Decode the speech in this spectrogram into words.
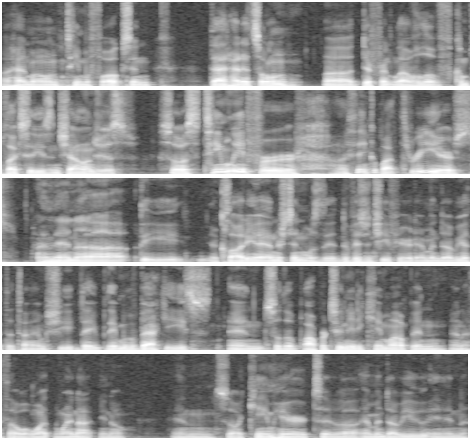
I had my own team of folks and that had its own uh, different level of complexities and challenges. So I was team lead for I think about three years, and then uh, the uh, Claudia Anderson was the division chief here at M&W at the time. She they, they moved back east, and so the opportunity came up, and, and I thought, well, what, why not, you know? And so I came here to uh, M&W in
